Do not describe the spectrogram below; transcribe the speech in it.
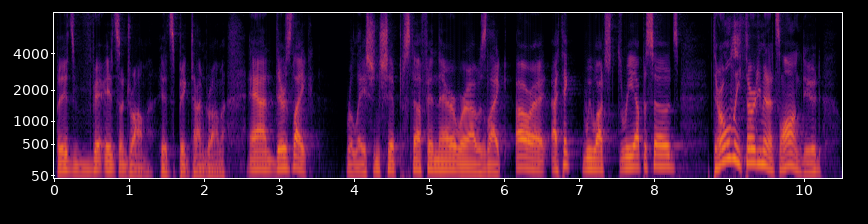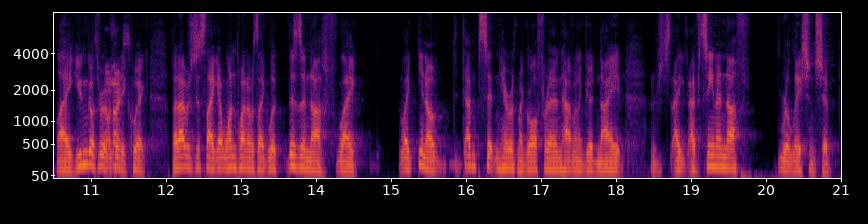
but it's ve- it's a drama. It's big time drama, and there's like relationship stuff in there where I was like, all right, I think we watched three episodes. They're only thirty minutes long, dude. Like you can go through Oh, it pretty nice. quick. But I was just like, at one point, I was like, look, this is enough. Like, like you know, I'm sitting here with my girlfriend having a good night. Just, I, I've seen enough relationship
